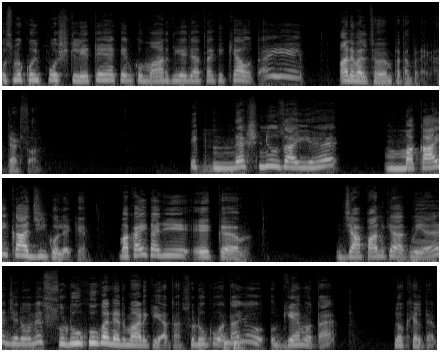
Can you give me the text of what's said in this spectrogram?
उसमें कोई पोस्ट लेते हैं कि इनको मार दिया जाता है कि क्या होता है? ये आने वाले समय में पता पड़ेगा। दैट्स ऑल एक नेक्स्ट। न्यूज़ आई है मकाई काजी को लेके। मकाई काजी एक जापान के आदमी है जिन्होंने सुडुकू का निर्माण किया था। सुडुकू होता है, जो गेम होता है, लोग खेलते हैं।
